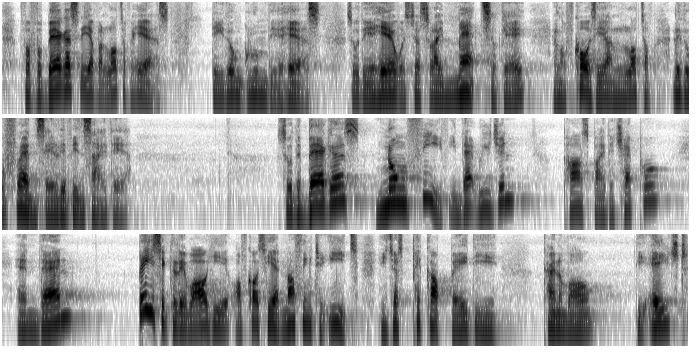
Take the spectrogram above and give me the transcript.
For beggars, they have a lot of hairs. They don't groom their hairs. So their hair was just like mats, okay? And of course, they are a lot of little friends, they live inside there. So the beggars, known thief in that region, passed by the chapel, and then basically, while he of course he had nothing to eat. He just picked up uh, the kind of all the aged,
